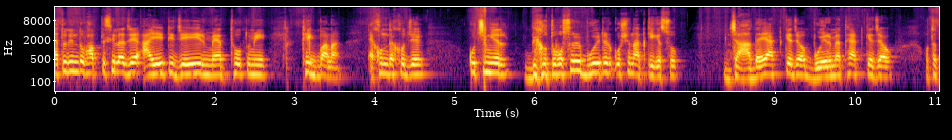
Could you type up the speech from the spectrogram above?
এতদিন তো ভাবতেছিলা যে আইআইটি জেইর ম্যাথও তুমি ঠেকবা না। এখন দেখো যে কোচিংয়ের বিগত বছরের বুয়েটের কোশ্চেন আটকে গেছো। যা দেয় আটকে যাও বইয়ের ম্যাথে আটকে যাও। অর্থাৎ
